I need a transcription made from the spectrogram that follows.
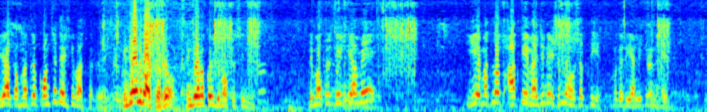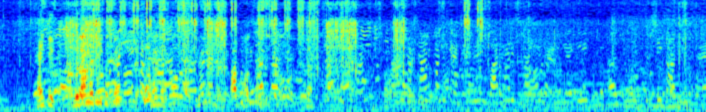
या का मतलब कौन से देश की बात कर रहे हो? इंडिया की बात कर रहे हो? इंडिया में कोई डेमोक्रेसी नहीं डेमोक्रेसी इंडिया में ये मतलब आपके इमेजिनेशन में हो सकती है मगर रियलिटी में है। नहीं थैंक यू गुलाम नबी कुछ आप बार बार इस बात को रखी है कि जो कृषि कानून है है,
